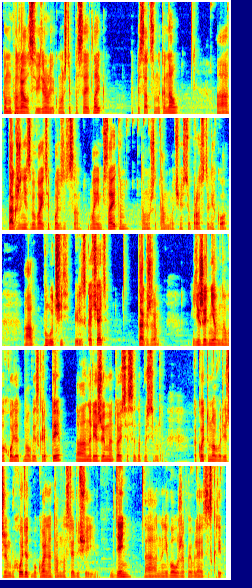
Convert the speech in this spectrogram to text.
Кому понравился видеоролик, можете поставить лайк, подписаться на канал. Также не забывайте пользоваться моим сайтом, потому что там очень все просто, легко а, получить или скачать. Также ежедневно выходят новые скрипты а, на режимы, то есть если, допустим, какой-то новый режим выходит, буквально там на следующий день а, на него уже появляется скрипт.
